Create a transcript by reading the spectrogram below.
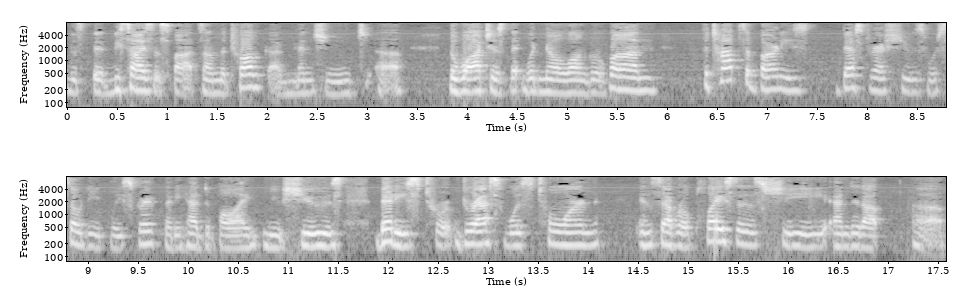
the, besides the spots on the trunk, I mentioned uh, the watches that would no longer run. The tops of Barney's best dress shoes were so deeply scraped that he had to buy new shoes. Betty's dress was torn in several places. She ended up uh,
